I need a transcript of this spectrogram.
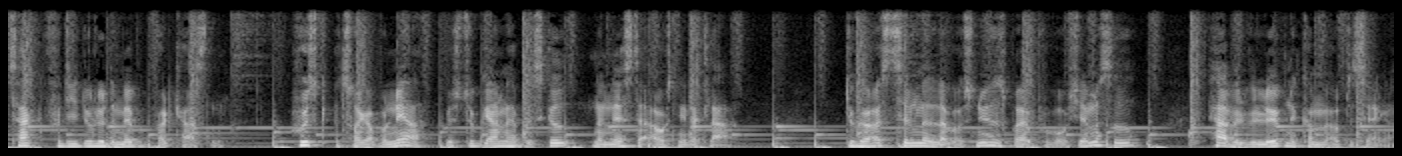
Tak fordi du lyttede med på podcasten. Husk at trykke abonner, hvis du gerne vil have besked, når næste afsnit er klar. Du kan også tilmelde dig vores nyhedsbrev på vores hjemmeside. Her vil vi løbende komme med opdateringer.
